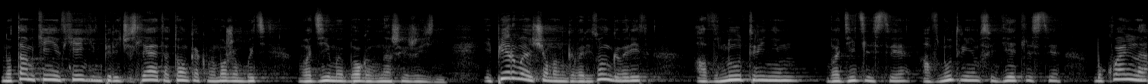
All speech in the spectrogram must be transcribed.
Но там Кеннет Хейген перечисляет о том, как мы можем быть водимы Богом в нашей жизни. И первое, о чем он говорит, он говорит о внутреннем водительстве, о внутреннем свидетельстве, буквально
